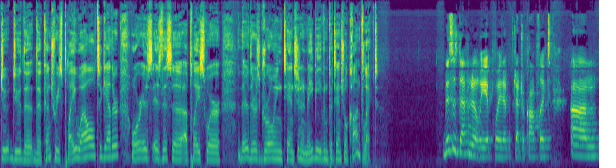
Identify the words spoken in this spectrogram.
do do the, the countries play well together, or is is this a, a place where there, there's growing tension and maybe even potential conflict? This is definitely a point of potential conflict. Um,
